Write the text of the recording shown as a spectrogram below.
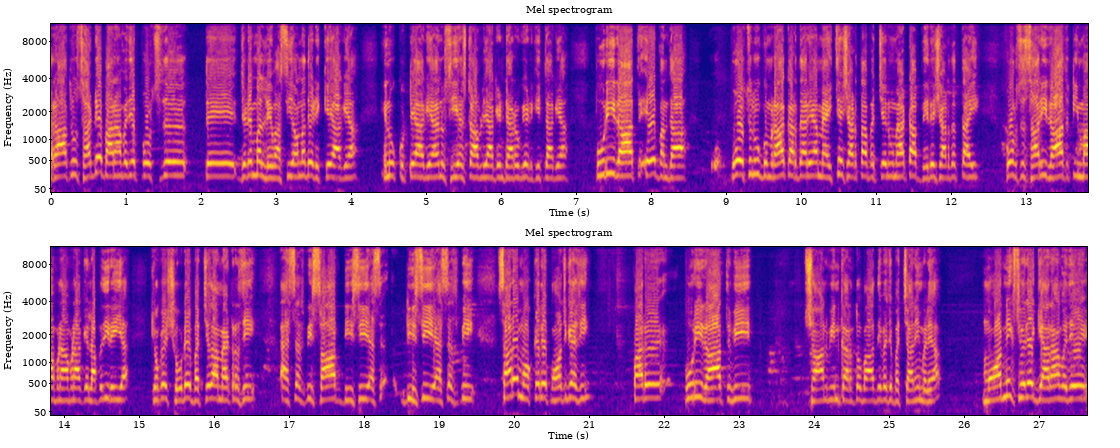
ਰਾਤ ਨੂੰ 12:30 ਵਜੇ ਪੁਲਿਸ ਤੇ ਜਿਹੜੇ ਮਹੱਲੇ ਵਾਸੀ ਆ, ਉਹਨਾਂ ਦੇ ਡਿੱਕੇ ਆ ਗਿਆ। ਇਹਨੂੰ ਕੁੱਟਿਆ ਗਿਆ, ਇਹਨੂੰ ਸੀਐਸ ਸਟਾਫ ਲਿਆ ਕੇ ਇੰਟਰੋਗੇਟ ਕੀਤਾ ਗਿਆ। ਪੂਰੀ ਰਾਤ ਇਹ ਬੰਦਾ ਪੁਲਿਸ ਨੂੰ ਗੁੰਮਰਾਹ ਕਰਦਾ ਰਿਹਾ। ਮੈਂ ਇੱਥੇ ਛੱਡਤਾ ਬੱਚੇ ਨੂੰ, ਮੈਂ ਢਾਬੇ ਤੇ ਛੱਡ ਦਿੱਤਾ ਸੀ। ਪੁਲਿਸ ਸਾਰੀ ਰਾਤ ਟੀਮਾਂ ਬਣਾ ਬਣਾ ਕੇ ਲੱਭਦੀ ਰਹੀ ਆ, ਕਿਉਂਕਿ ਛੋਟੇ ਬੱਚੇ ਦਾ ਮੈਟਰ ਸੀ। ਐਸਐਸਪੀ ਸਾਹਿਬ ਡੀਸੀ ਐਸ ਡੀਸੀ ਐਸਐਸਪੀ ਸਾਰੇ ਮੌਕੇ ਤੇ ਪਹੁੰਚ ਗਏ ਸੀ। ਪਰ ਪੂਰੀ ਰਾਤ ਵੀ ਛਾਨਬੀਨ ਕਰਨ ਤੋਂ ਬਾਅਦ ਦੇ ਵਿੱਚ ਬੱਚਾ ਨਹੀਂ ਮਿਲਿਆ। ਮਾਰਨਿੰਗ ਸਵੇਰੇ 11 ਵਜੇ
